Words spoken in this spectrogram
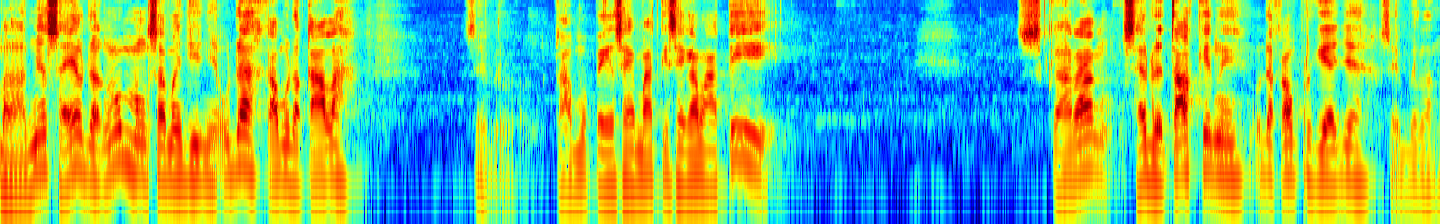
malamnya saya udah ngomong sama jinnya, udah kamu udah kalah. Saya bilang, kamu pengen saya mati, saya nggak mati. Sekarang saya udah talkin nih, udah kamu pergi aja. Saya bilang,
